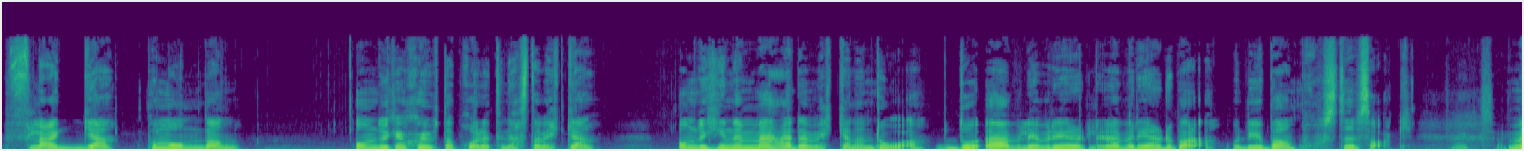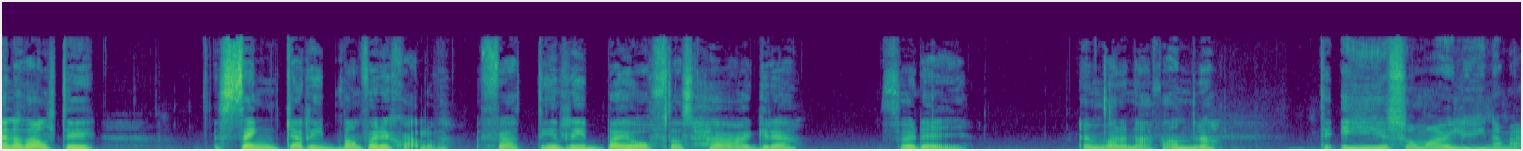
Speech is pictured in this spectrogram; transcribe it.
flagga på måndagen om du kan skjuta på det till nästa vecka. Om du hinner med den veckan ändå, då överlevererar du bara. Och det är bara en positiv sak. Exakt. Men att alltid sänka ribban för dig själv. För att din ribba är oftast högre för dig än vad den är för andra. Det är ju så, man vill ju hinna med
